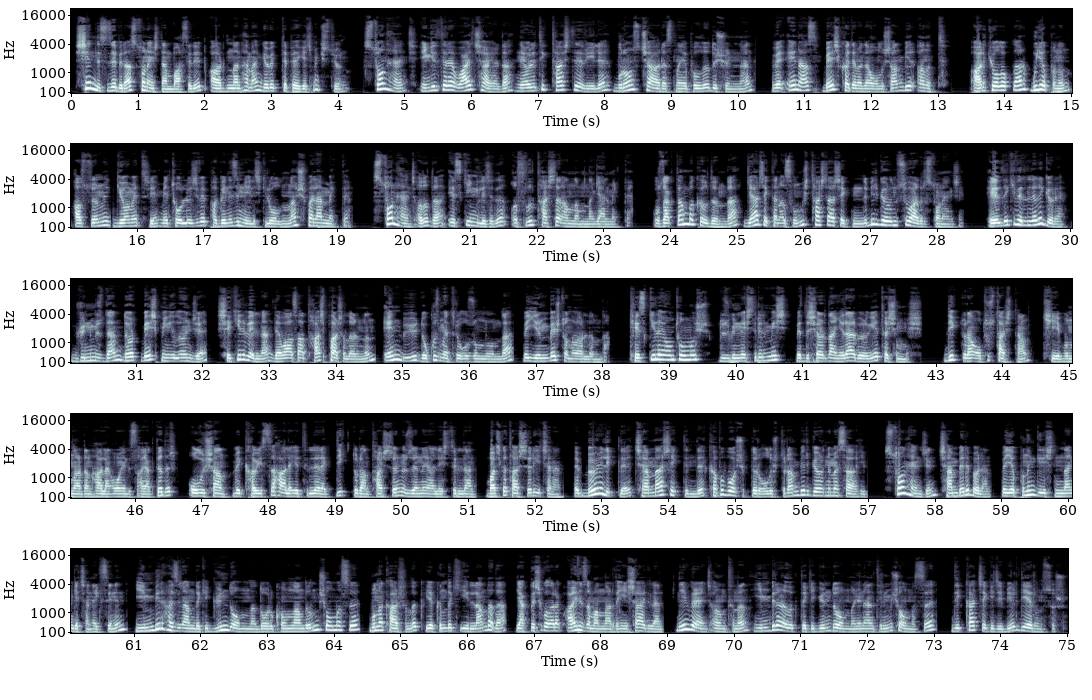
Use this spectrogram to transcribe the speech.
Şimdi size biraz Stonehenge'den bahsedip ardından hemen Göbekli Tepe'ye geçmek istiyorum. Stonehenge, İngiltere Wiltshire'da Neolitik taş devri ile Bronz çağı arasında yapıldığı düşünülen ve en az 5 kademeden oluşan bir anıt. Arkeologlar bu yapının astronomi, geometri, meteoroloji ve paganizmle ilişkili olduğundan şüphelenmekte. Stonehenge adı da eski İngilizce'de asılı taşlar anlamına gelmekte. Uzaktan bakıldığında gerçekten asılmış taşlar şeklinde bir görüntüsü vardır Stonehenge'in. Eldeki verilere göre günümüzden 4-5 bin yıl önce şekil verilen devasa taş parçalarının en büyüğü 9 metre uzunluğunda ve 25 ton ağırlığında. Keskiyle yontulmuş, düzgünleştirilmiş ve dışarıdan yerel bölgeye taşınmış. Dik duran 30 taştan ki bunlardan halen 17'si ayaktadır, oluşan ve kavisli hale getirilerek dik duran taşların üzerine yerleştirilen başka taşları içeren ve böylelikle çember şeklinde kapı boşlukları oluşturan bir görünüme sahip. Stonehenge'in çemberi bölen ve yapının girişinden geçen eksenin 21 Haziran'daki gün doğumuna doğru konumlandırılmış olması buna karşılık yakındaki İrlanda'da yaklaşık olarak aynı zamanlarda inşa edilen Newgrange anıtının 21 Aralık'taki gün doğumuna yöneltilmiş olması dikkat çekici bir diğer unsur.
